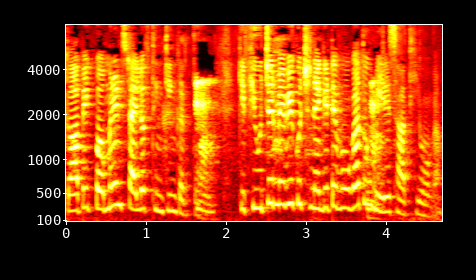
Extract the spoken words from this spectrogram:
तो आप एक परमानेंट स्टाइल ऑफ़ थिंकिंग करते हैं हम्म। कि फ्यूचर में भी कुछ नेगेटिव होगा तो वो हम्म। मेरे साथ ही होगा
